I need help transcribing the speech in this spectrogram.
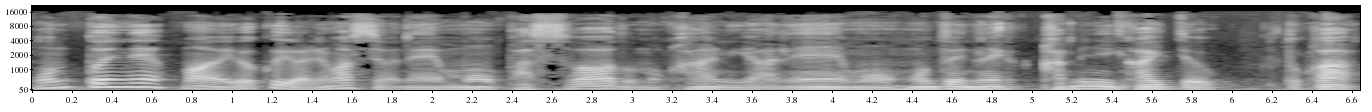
本当にね、まあよく言われますよね。もうパスワードの管理はね、もう本当にね、紙に書いておくとか、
